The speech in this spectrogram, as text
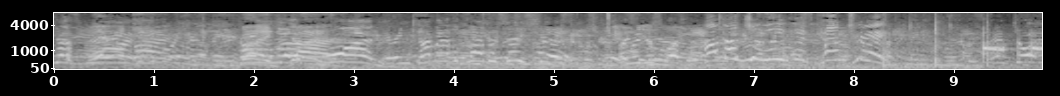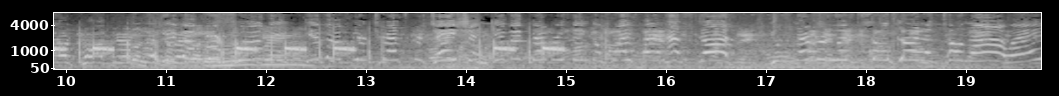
just won! Craig just won! I'm out of the conversation! Like we just left. How about you leave this country? Enjoy your communism! Give up your clothing! Give up your transportation! Give up everything the white man has done! You've never lived so good until now, eh?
